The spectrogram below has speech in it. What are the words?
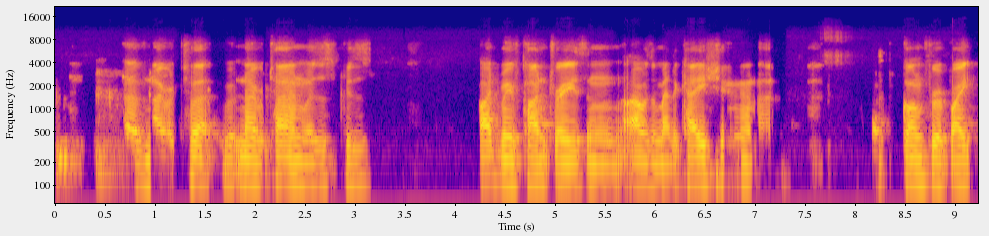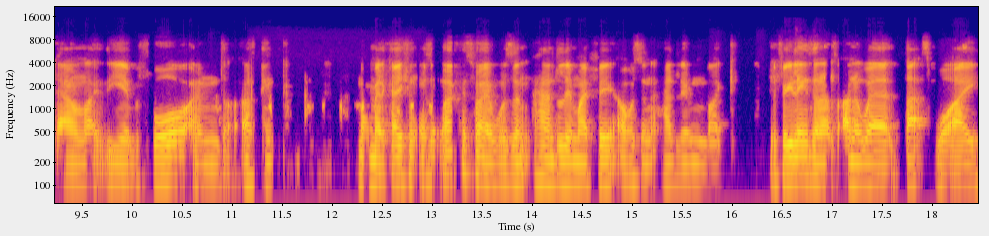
of no return, no return was because I'd moved countries and I was on medication and I'd gone through a breakdown like the year before, and I think my medication wasn't working, so I wasn't handling my feet. I wasn't handling like the feelings, and I was unaware that's why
